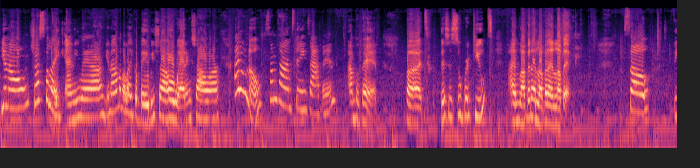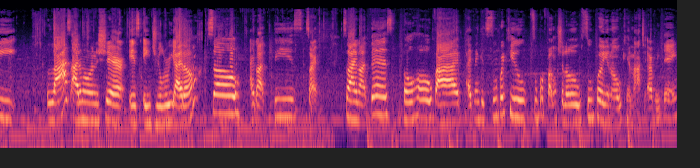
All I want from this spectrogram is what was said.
You know, just for like anywhere. You know, I'm gonna like a baby shower, wedding shower. I don't know. Sometimes things happen. I'm prepared. But this is super cute. I love it. I love it. I love it. So the last item I want to share is a jewelry item. So I got these. Sorry. So I got this boho vibe. I think it's super cute, super functional, super, you know, can match everything.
